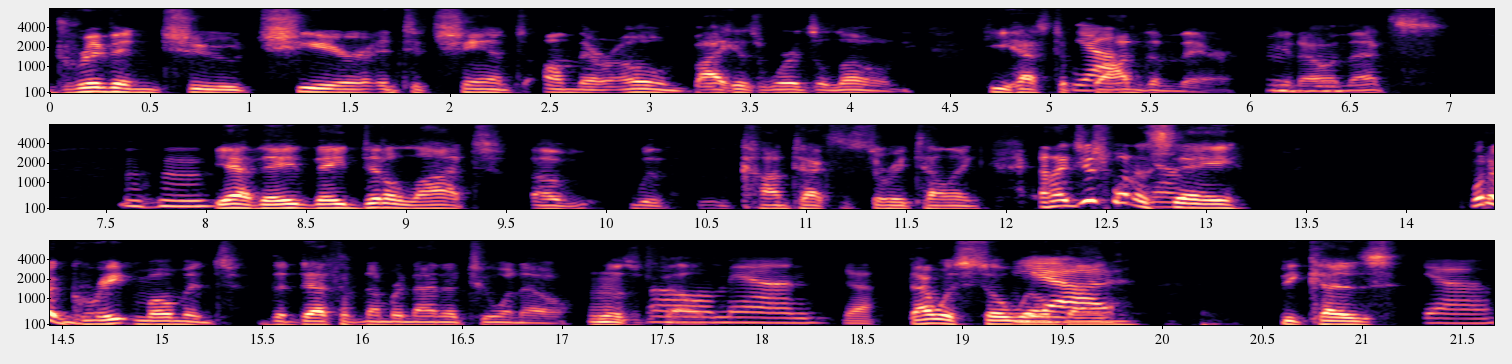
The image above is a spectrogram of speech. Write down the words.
driven to cheer and to chant on their own by his words alone. He has to Yeah. prod them there, you know, Mhm. and that's Mhm. yeah they they did a lot of with context and storytelling and i just want to Yeah. say what a great moment the death of number 90210 Mm. rosenfeld Oh man. Yeah. That was so well Yeah. done because Yeah.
